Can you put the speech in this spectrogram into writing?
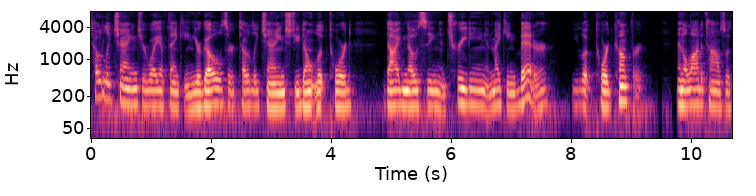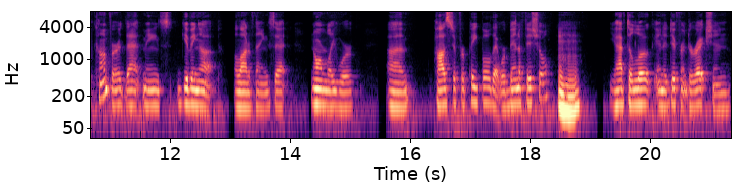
totally change your way of thinking. Your goals are totally changed. You don't look toward diagnosing and treating and making better. You look toward comfort. And a lot of times with comfort, that means giving up a lot of things that normally were uh, positive for people, that were beneficial. Mm-hmm. You have to look in a different direction.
